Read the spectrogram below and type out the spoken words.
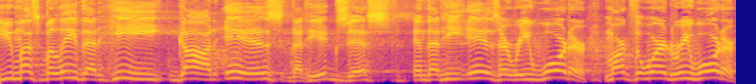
You must believe that He, God, is, that He exists, and that He is a rewarder. Mark the word rewarder.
